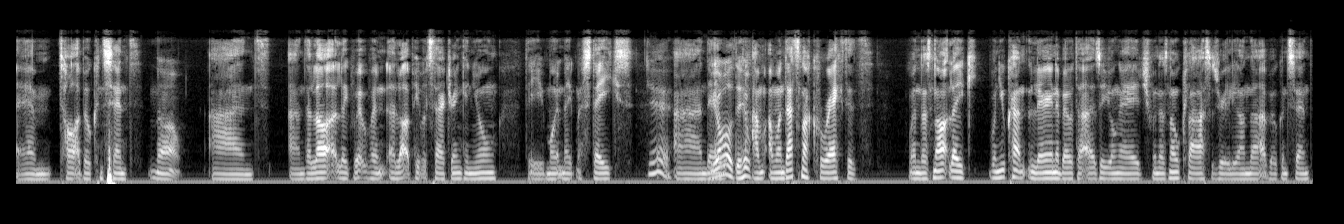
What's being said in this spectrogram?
um, taught about consent No. and and a lot like when a lot of people start drinking young they might make mistakes Yeah. and uh, all do. and, and when that's not corrected when there's not like when you can't learn about that as a young age when there's no classes really on that about consent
